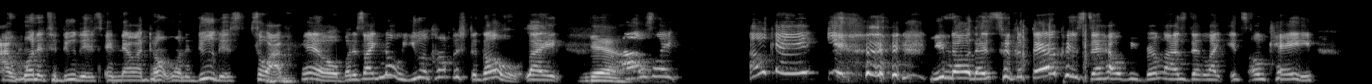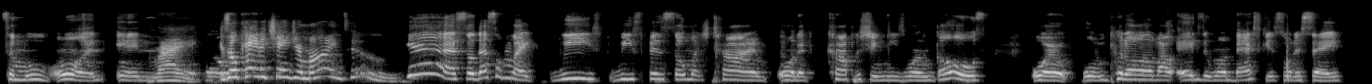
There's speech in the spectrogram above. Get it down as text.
I wanted to do this and now I don't want to do this. So mm-hmm. I failed. But it's like, no, you accomplished the goal. Like, yeah. I was like, okay. you know, that took a therapist to help me realize that like it's okay to move on and right. You know, it's okay to change your mind too. Yeah. So that's what I'm like, we we spend so much time on accomplishing these one goals or or we put all of our eggs in one basket, sort of say.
